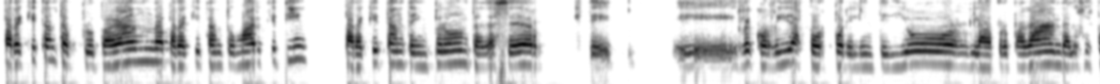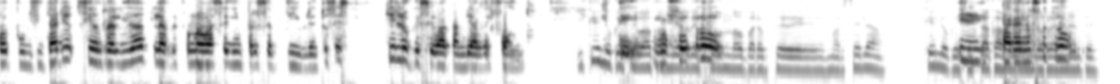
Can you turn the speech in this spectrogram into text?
¿Para qué tanta propaganda? ¿Para qué tanto marketing? ¿Para qué tanta impronta de hacer este, eh, recorridas por, por el interior, la propaganda, los spots publicitarios, si en realidad la reforma va a ser imperceptible. Entonces, ¿qué es lo que se va a cambiar de fondo? ¿Y qué es lo que se va a este, cambiar de fondo para ustedes, Marcela? ¿Qué es lo que se está cambiando para nosotros, realmente?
